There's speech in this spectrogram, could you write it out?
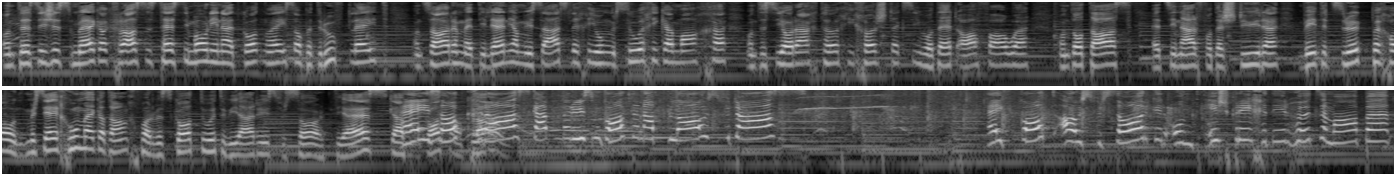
Und das ist ein mega krasses Testimony. Dann hat Gott noch eins oben draufgelegt. Und Sarah und Lenia müssen ärztliche Untersuchungen machen. Und das waren auch recht hohe Kosten, die dort anfallen. Und auch das hat sie dann von den Steuern wieder zurückbekommen. Und wir sind eigentlich auch mega dankbar, was Gott tut und wie er uns versorgt. Yes, hey, Gott so Applaus. krass. Geben wir unserem Gott einen Applaus für das. Hey, Gott als Versorger. Und ich spreche dir heute Abend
